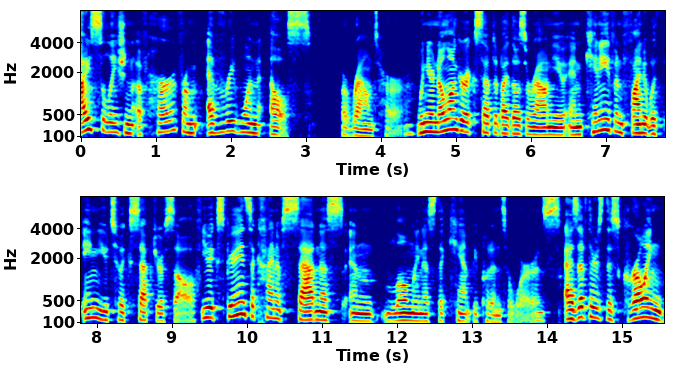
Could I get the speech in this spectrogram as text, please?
isolation of her from everyone else around her. When you're no longer accepted by those around you and can't even find it within you to accept yourself, you experience a kind of sadness and loneliness that can't be put into words. As if there's this growing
